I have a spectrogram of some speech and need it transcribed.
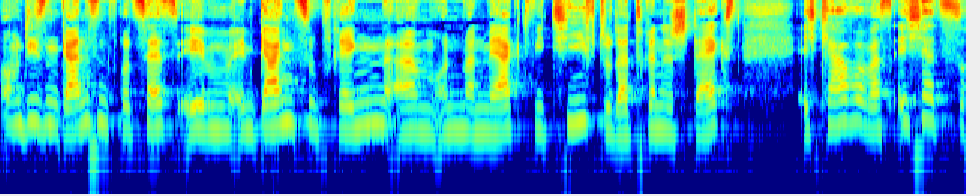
um diesen ganzen Prozess eben in Gang zu bringen. Ähm, und man merkt, wie tief du da drin steckst. Ich glaube, was ich jetzt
